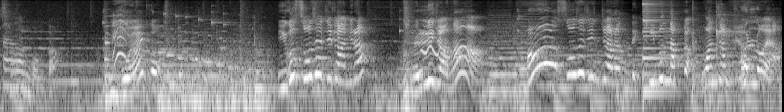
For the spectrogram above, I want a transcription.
상한 건가? 뭐야 이거? 이거 소세지가 아니라 젤리잖아. 아 소세지인 줄 알았는데 기분 나빠. 완전 별로야.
